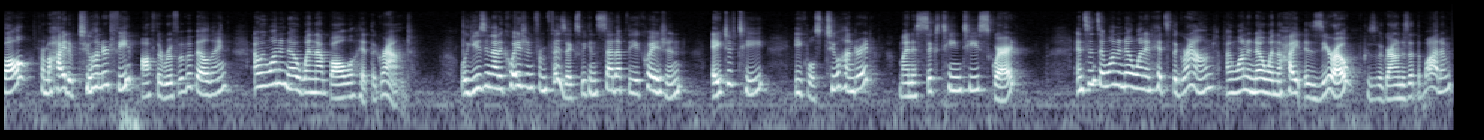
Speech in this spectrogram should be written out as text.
ball from a height of 200 feet off the roof of a building, and we want to know when that ball will hit the ground. Well, using that equation from physics, we can set up the equation h of t equals 200 minus 16t squared, and since I want to know when it hits the ground, I want to know when the height is zero, because the ground is at the bottom,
